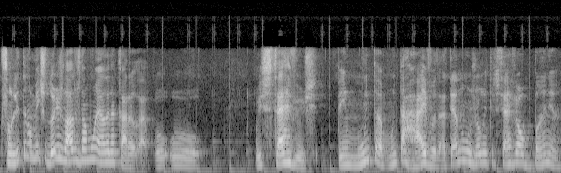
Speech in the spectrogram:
são literalmente dois lados da moeda, né, cara? O- o- os sérvios têm muita, muita raiva, até num jogo entre Sérvia e Albânia,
